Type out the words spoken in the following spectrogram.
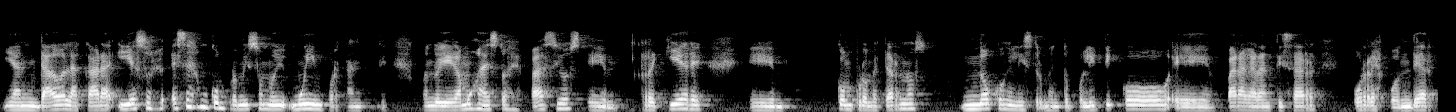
y han dado la cara. Y eso, ese es un compromiso muy, muy importante. Cuando llegamos a estos espacios, eh, requiere eh, comprometernos no con el instrumento político eh, para garantizar o responder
